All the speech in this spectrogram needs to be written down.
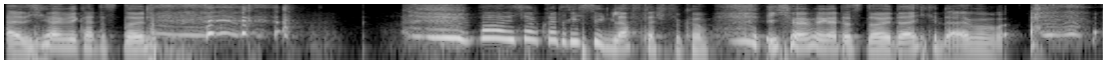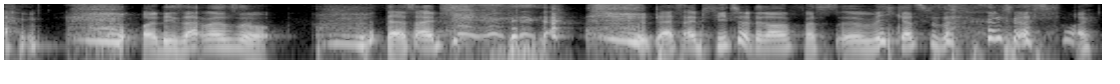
Also ich höre mir gerade das neue... oh, ich habe gerade richtigen Lachflash bekommen. Ich höre mir gerade das neue Deichkind-Album an. Und ich sag mal so, da ist ein... da ist ein Feature drauf, was äh, mich ganz besonders freut.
